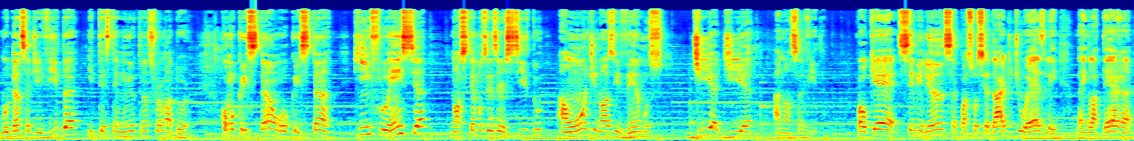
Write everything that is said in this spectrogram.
mudança de vida e testemunho transformador. Como cristão ou cristã, que influência nós temos exercido aonde nós vivemos dia a dia a nossa vida? Qualquer semelhança com a sociedade de Wesley da Inglaterra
